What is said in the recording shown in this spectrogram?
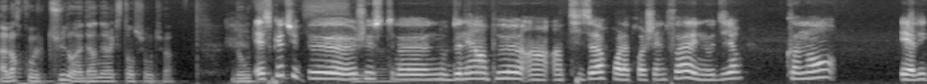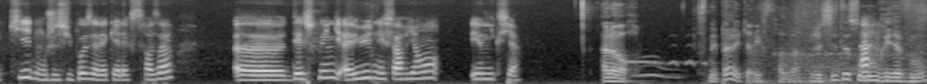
alors qu'on le tue dans la dernière extension, tu vois. Donc, Est-ce que tu peux euh, juste euh, euh, nous donner un peu un, un teaser pour la prochaine fois et nous dire comment et avec qui, donc je suppose avec Alexstrasza, euh, Deathwing a eu Nefarian et Onyxia? Alors, ce n'est pas avec Alexstrasza. J'ai cité son Ah. nom brièvement.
